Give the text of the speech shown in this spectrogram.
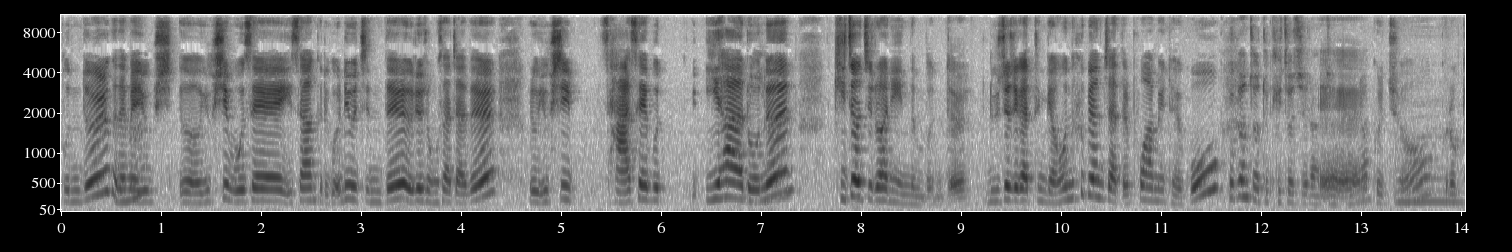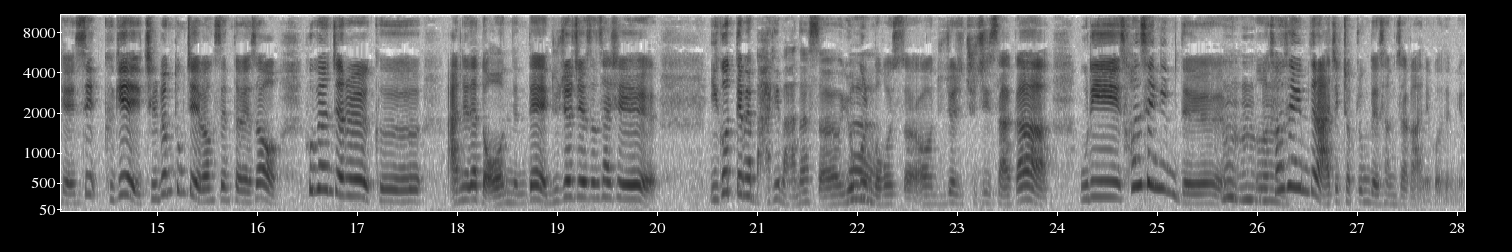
분들 그다음에 음. 60, 어, 65세 이상 그리고 의료진들 의료 종사자들 그리고 64세부 이하로는 기저질환이 있는 분들 뉴저지 같은 경우는 흡연자들 포함이 되고 흡연자도 예, 기저질환이잖아요. 그렇죠. 음. 그렇게 쓰, 그게 질병통제예방센터에서 흡연자를 그 안에다 넣었는데 뉴저지에서는 사실 이것 때문에 말이 많았어요. 욕을 네. 먹었어요. 뉴저지 주지사가 우리 선생님들, 음, 음, 어, 음. 선생님들 아직 접종 대상자가 아니거든요.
